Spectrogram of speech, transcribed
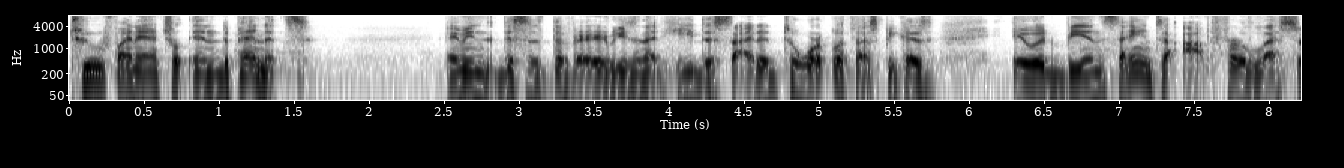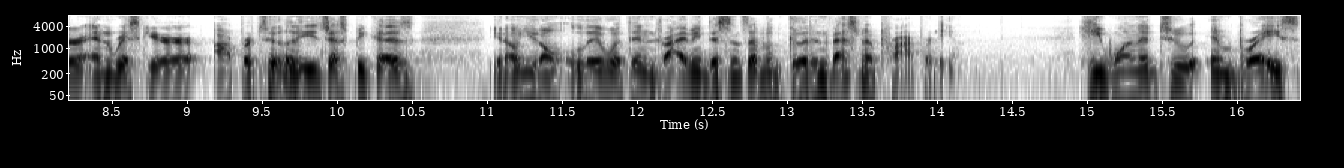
to financial independence. I mean, this is the very reason that he decided to work with us because it would be insane to opt for lesser and riskier opportunities just because, you know, you don't live within driving distance of a good investment property. He wanted to embrace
